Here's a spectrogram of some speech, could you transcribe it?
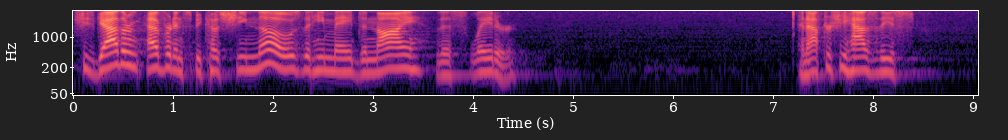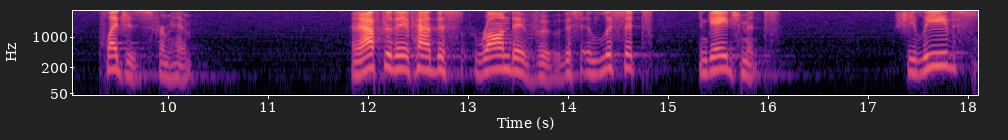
She's gathering evidence because she knows that he may deny this later. And after she has these pledges from him, and after they've had this rendezvous, this illicit engagement, she leaves.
